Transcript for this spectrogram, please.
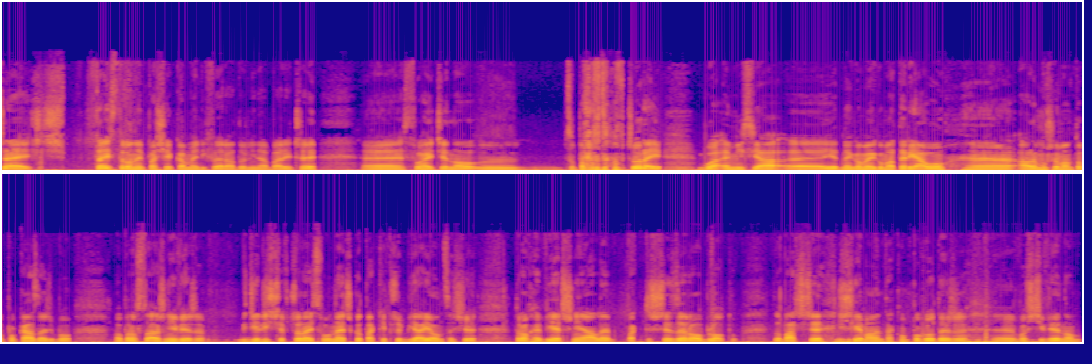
Cześć! Z tej strony pasieka Melifera, Dolina Baryczy. E, słuchajcie, no y, co prawda wczoraj była emisja e, jednego mojego materiału, e, ale muszę Wam to pokazać, bo po prostu aż nie wierzę. Widzieliście wczoraj słoneczko takie przebijające się trochę wiecznie, ale praktycznie zero oblotu. Zobaczcie, dzisiaj mamy taką pogodę, że e, właściwie no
